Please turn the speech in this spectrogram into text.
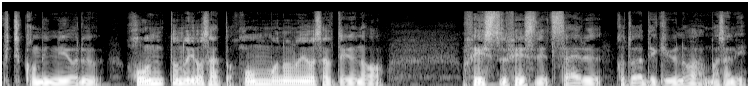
口コミによる本当の良さと本物の良さというのをフェイス2フェイスで伝えることができるのはまさに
